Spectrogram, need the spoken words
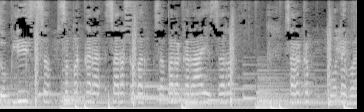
So please sub sabar sabar sabar sabar whatever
